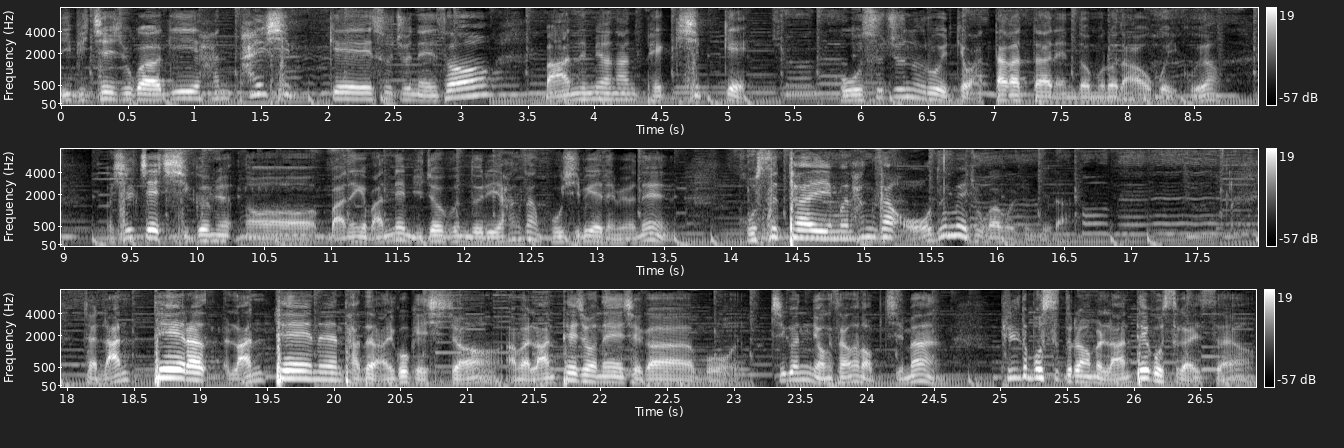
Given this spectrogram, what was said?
이 빛의 조각이 한 80개 수준에서 많으면 한 110개 그 수준으로 이렇게 왔다 갔다 랜덤으로 나오고 있고요. 실제 지금 어 만약에 만렙 유저분들이 항상 보시게 되면은 보스 타임은 항상 어둠의 조각을 줍니다. 자 란테라 란테는 다들 알고 계시죠? 아마 란테 전에 제가 뭐 찍은 영상은 없지만 필드 보스 들어가면 란테고스가 있어요.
